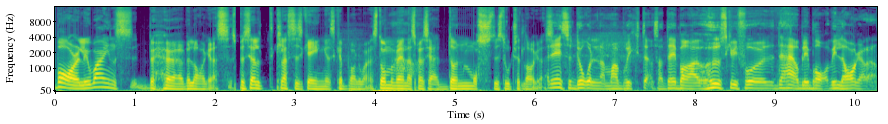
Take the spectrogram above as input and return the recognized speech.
Barley wines behöver lagras. Speciellt klassiska engelska barley wines. De är väl som jag säger, de måste i stort sett lagras. Den är så dålig när man har bryggt den så att det är bara hur ska vi få det här att bli bra? Vi lagrar den.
